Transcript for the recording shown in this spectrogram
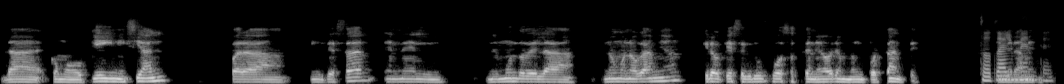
da como pie inicial para ingresar en el, en el mundo de la no monogamia, creo que ese grupo sostenedor es muy importante. Totalmente.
